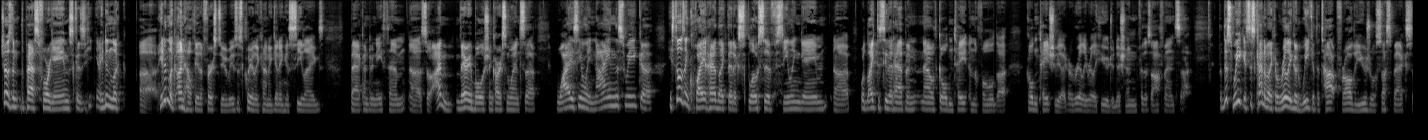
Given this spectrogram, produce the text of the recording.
chose the, the past four games because he, you know, he didn't look uh, he didn't look unhealthy the first two, but he was just clearly kind of getting his sea legs back underneath him. Uh, so I'm very bullish on Carson Wentz. Uh, why is he only nine this week? Uh, he still hasn't quite had like that explosive ceiling game. Uh, would like to see that happen now with Golden Tate in the fold. Golden Tate should be like a really, really huge addition for this offense. But this week, it's just kind of like a really good week at the top for all the usual suspects.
